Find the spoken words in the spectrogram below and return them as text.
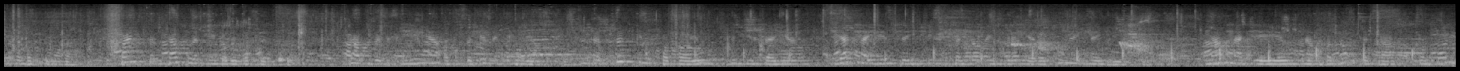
trochę podsumować. Przed Państwem czas letniego wypoczynku. Czas wytchnienia od codziennych obowiązków. Życzę wszystkim spokoju, wyciszenia, jak najwięcej chwili spędzonej w gronie rodziny i najbliższych. Mam nadzieję, że nadchodzący czas pozwoli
